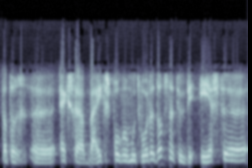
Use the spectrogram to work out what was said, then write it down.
dat er extra bijgesprongen moet worden. Dat is natuurlijk de eerste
